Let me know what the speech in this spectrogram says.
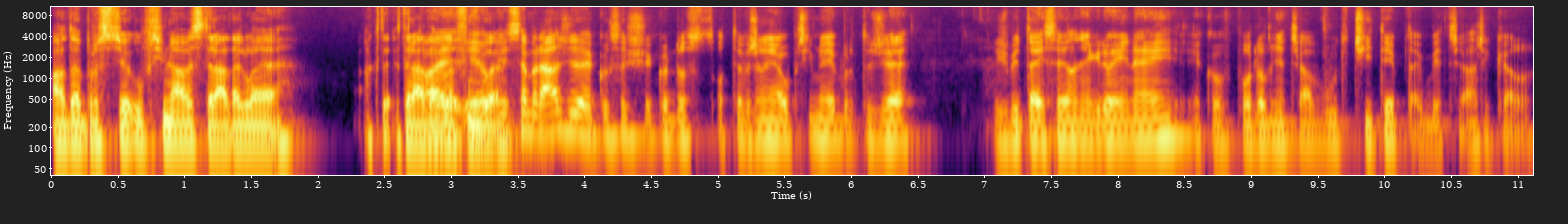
A to je prostě upřímná věc, která takhle je. A kte- která Ale takhle je- funguje. je- jsem rád, že jako jsi jako dost otevřený a upřímný, protože když by tady seděl někdo jiný, jako podobně třeba vůdčí typ, tak by třeba říkal,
